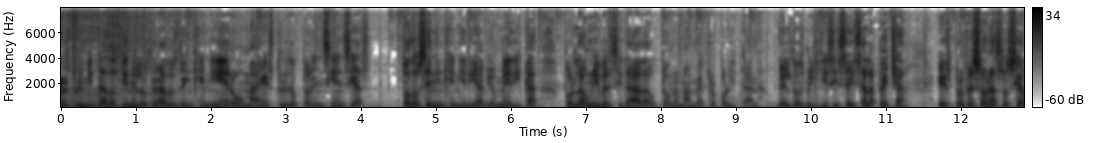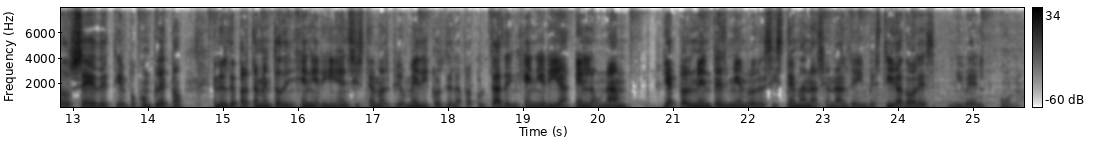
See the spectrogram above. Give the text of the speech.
Nuestro invitado tiene los grados de ingeniero, maestro y doctor en ciencias, todos en ingeniería biomédica por la Universidad Autónoma Metropolitana. Del 2016 a la fecha, es profesor asociado C de tiempo completo en el Departamento de Ingeniería en Sistemas Biomédicos de la Facultad de Ingeniería en la UNAM y actualmente es miembro del Sistema Nacional de Investigadores Nivel 1.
